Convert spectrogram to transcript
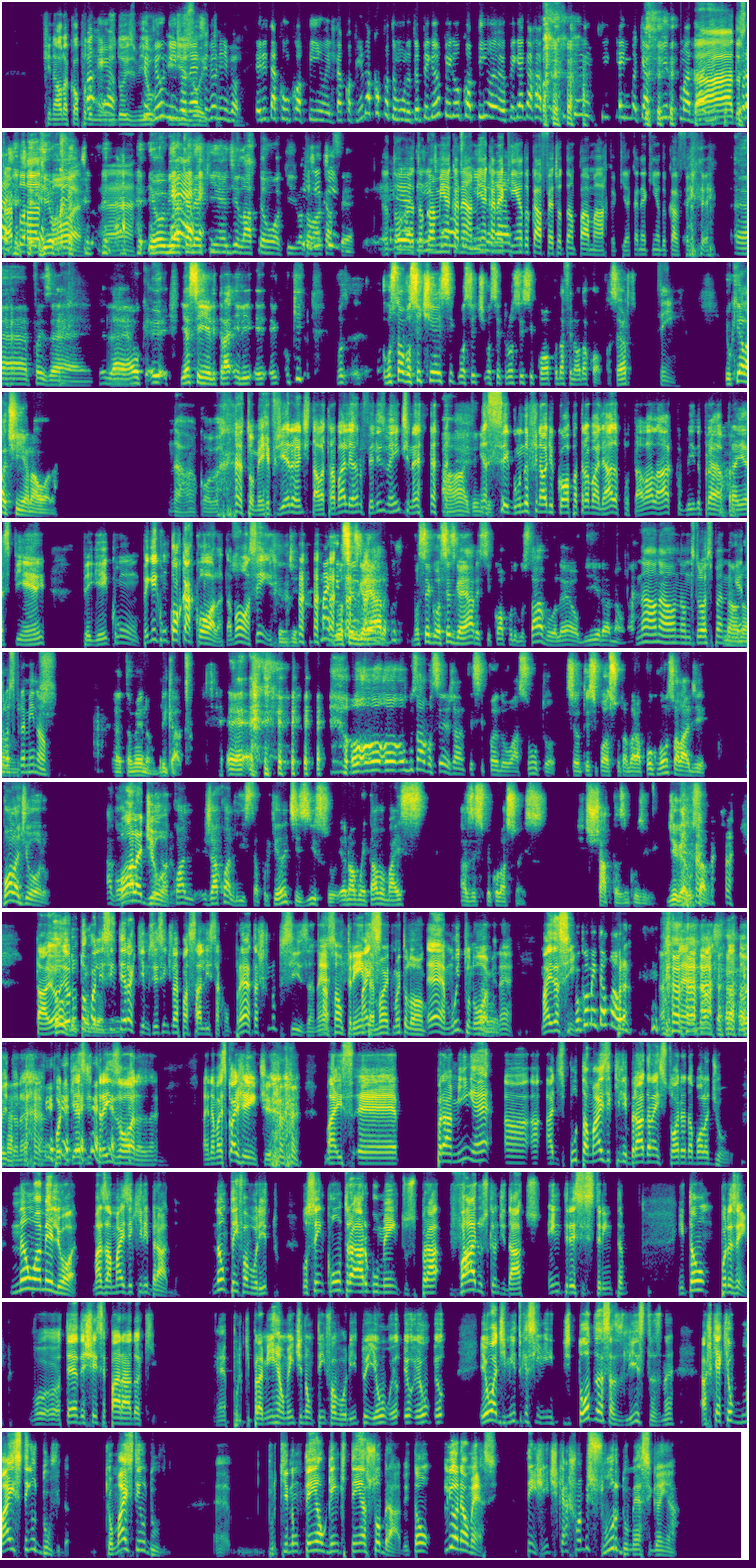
Final da Copa do ah, Mundo é. 2018. Você vê o nível, né? Você vê o nível. Ele tá com um copinho, ele tá com o copinho da Copa do Mundo. Então eu peguei, eu peguei o copinho, eu peguei a garrafinha que, que, que a firma dá. Ah, do Star Plus, boa. É. Eu, minha é. canequinha de latão aqui pra tomar gente, café. Eu tô, eu tô com a minha, cane, a minha né? canequinha né? do café, deixa eu tampar a marca aqui, a canequinha do café. É, pois é. é, é e assim, ele, traz ele, ele, o que Gustavo, você tinha esse, você, você trouxe esse copo da final da Copa, certo? Sim. E o que ela tinha na hora? Não, tomei refrigerante, estava trabalhando, felizmente, né? Ah, entendi. Minha segunda final de Copa trabalhada, pô, tava lá cobrindo para a ESPN. Peguei com, peguei com Coca-Cola, tá bom? Assim. Entendi. Mas vocês ganharam, você, vocês ganharam esse copo do Gustavo, Léo, Bira, não, né? Não, não, não trouxe para ninguém, não. trouxe para mim não. Eu também não, obrigado. É... ô, ô, ô, Gustavo, você já antecipando o assunto, você antecipou o assunto agora há pouco, vamos falar de bola de ouro. Agora, bola de ouro. Já com, a, já com a lista, porque antes disso eu não aguentava mais as especulações. Chatas, inclusive. Diga, Gustavo. Tá, eu, eu não tô com a lista inteira aqui. Não sei se a gente vai passar a lista completa. Acho que não precisa, né? Ah, são 30, Mas, é muito, muito longo. É, muito nome, é né? Mas assim. Vou comentar uma. Pra... é, nossa, tá doido, né? Podcast de três horas, né? Ainda mais com a gente. Mas é, para mim é a, a, a, disputa mais equilibrada na história da bola de ouro. Não a melhor, mas a mais equilibrada. Não tem favorito. Você encontra argumentos para vários candidatos entre esses 30. Então, por exemplo, Vou, até deixei separado aqui. É, porque para mim realmente não tem favorito e eu, eu, eu, eu, eu, admito que assim, de todas essas listas, né, acho que é que eu mais tenho dúvida. Que eu mais tenho dúvida. É, porque não tem alguém que tenha sobrado. Então, Lionel Messi. Tem gente que acha um absurdo o Messi ganhar.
